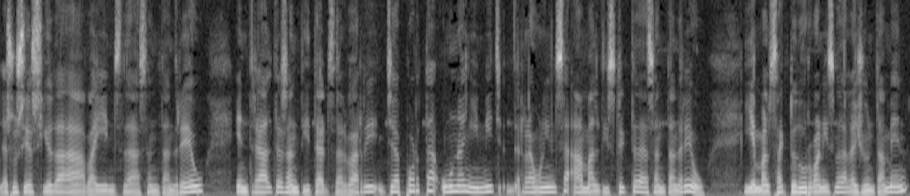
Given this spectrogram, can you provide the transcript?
L'Associació de Veïns de Sant Andreu, entre altres entitats del barri, ja porta un any i mig reunint-se amb el districte de Sant Andreu i amb el sector d'urbanisme de l'Ajuntament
